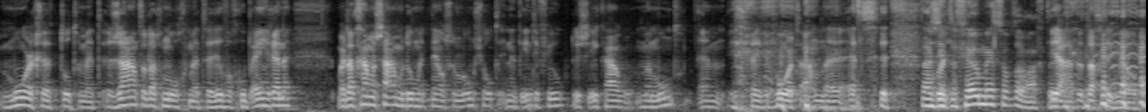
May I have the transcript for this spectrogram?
morgen tot en met zaterdag nog met heel veel groep 1 rennen. Maar dat gaan we samen doen met Nelson Longshot in het interview. Dus ik hou mijn mond en ik geef het woord aan Ed. Daar zitten veel mensen op te wachten. Ja, dat dacht ik wel.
